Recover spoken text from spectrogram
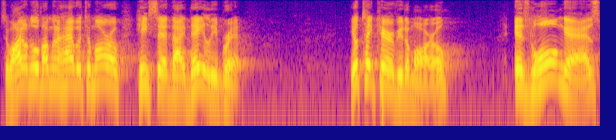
So I don't know if I'm going to have it tomorrow. He said, Thy daily bread. He'll take care of you tomorrow as long as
